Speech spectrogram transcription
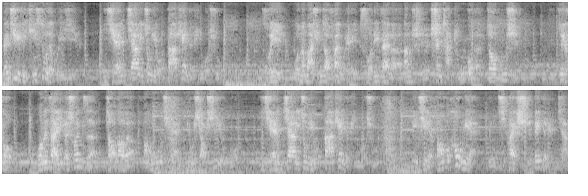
根据李平素的回忆，以前家里种有大片的苹果树，所以我们把寻找范围锁定在了当时盛产苹果的昭通市。最后，我们在一个村子找到了房屋前有小溪流过，以前家里种有大片的苹果树，并且房屋后面。有几块石碑的人家，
